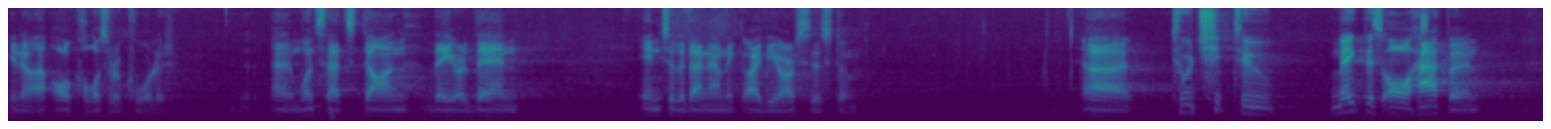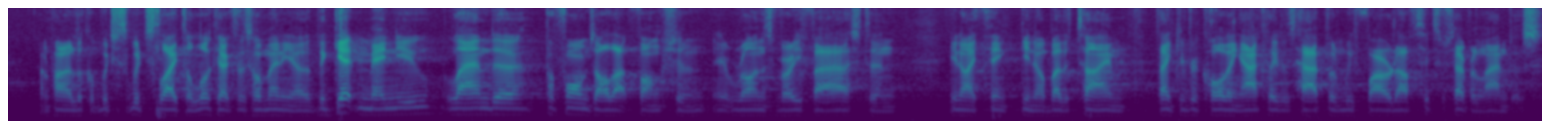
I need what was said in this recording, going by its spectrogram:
you know, all calls are recorded. And once that's done, they are then into the dynamic IVR system. Uh, to, achieve, to make this all happen, I'm trying to look at which, which slide to look at because there's so many. Uh, the get menu Lambda performs all that function. It runs very fast, and you know, I think you know, by the time thank you for calling Accolade has happened, we fired off six or seven Lambdas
